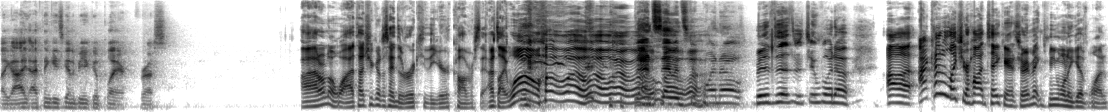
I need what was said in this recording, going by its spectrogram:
Like I, I think he's gonna be a good player for us. I don't know why. I thought you were gonna say the rookie of the year conversation. I was like, whoa, whoa, whoa, whoa, whoa, whoa. Ben Simmons whoa, whoa. 2.0. Ben Simmons 2.0. Uh, I kind of like your hot take answer. It makes me want to give one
